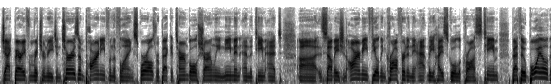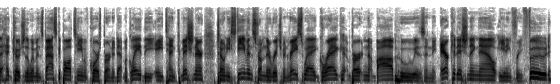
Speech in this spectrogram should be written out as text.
Jack Berry from Richmond Region Tourism, Parney from the Flying Squirrels, Rebecca Turnbull, Charlene Neiman, and the team at uh, Salvation Army, Fielding Crawford, and the Atlee High School lacrosse team. Beth O'Boyle, the head coach of the women's basketball team, of course, Bernadette McGlade, the A10 commissioner, Tonie Stevens from the Richmond Raceway, Greg Burton, Bob, who is in the air conditioning now, eating free food,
